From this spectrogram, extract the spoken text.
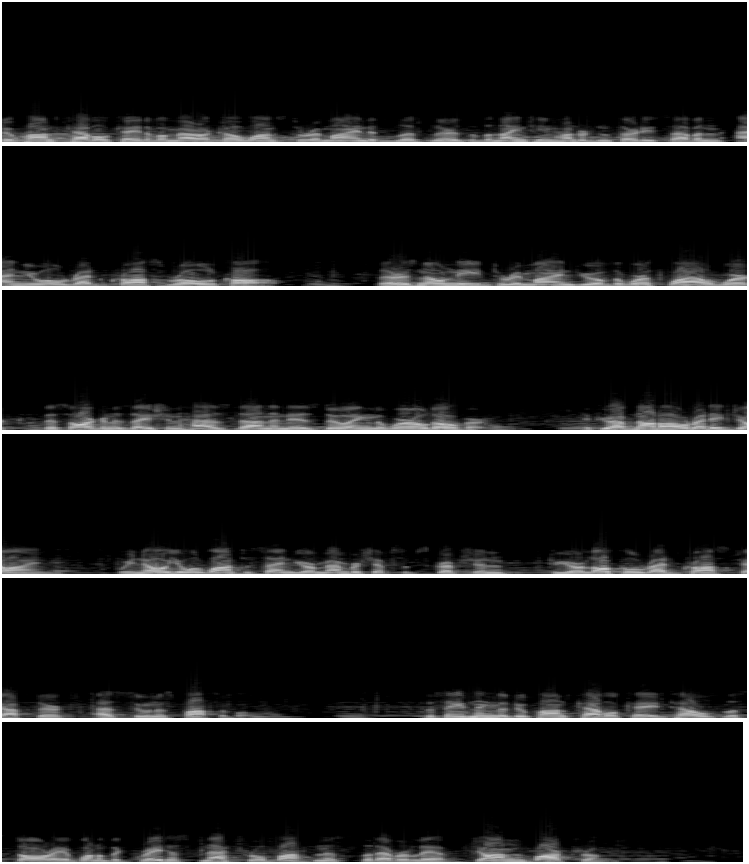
DuPont Cavalcade of America wants to remind its listeners of the 1937 annual Red Cross roll call. There is no need to remind you of the worthwhile work this organization has done and is doing the world over. If you have not already joined, we know you will want to send your membership subscription to your local Red Cross chapter as soon as possible. This evening, the DuPont Cavalcade tells the story of one of the greatest natural botanists that ever lived, John Bartram.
